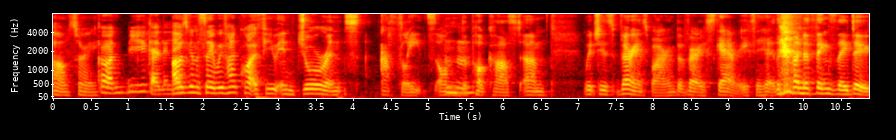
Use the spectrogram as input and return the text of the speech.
Oh, sorry. Go on, you go, Lily. I was going to say we've had quite a few endurance athletes on the Mm-hmm. podcast, um, which is very inspiring but very scary to hear the kind of things they do.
